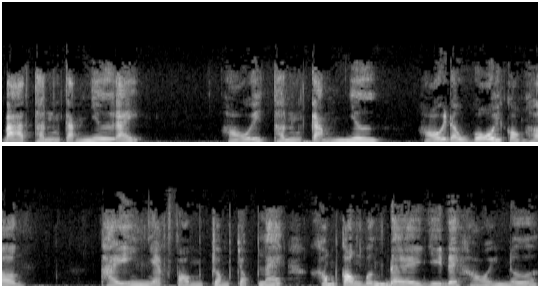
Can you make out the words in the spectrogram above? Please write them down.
bà Thịnh Cẩm Như ấy. Hỏi Thịnh Cẩm Như, hỏi đầu gối còn hơn. Thấy Nhạc Phong trong chốc lát không còn vấn đề gì để hỏi nữa.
